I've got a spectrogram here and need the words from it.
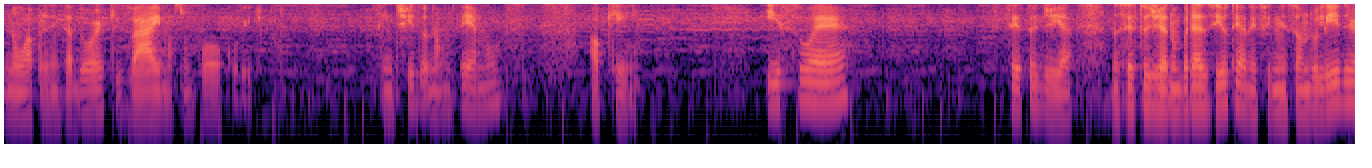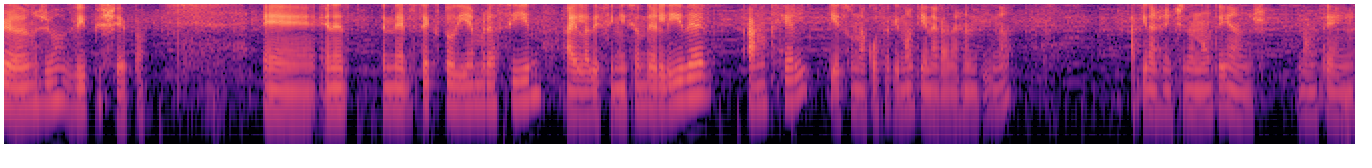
no apresentador que vai, mostra um pouco e tipo, Sentido não temos. Ok. Isso é sexto dia. No sexto dia no Brasil tem a definição do líder, anjo, VIP, Shepa. Eh, en, el, en, el, sexto día en Brasil hay la definición del líder, ángel, que es una cosa que tiene acá en Argentina. Aqui na Argentina não tem anjo. Não tem.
